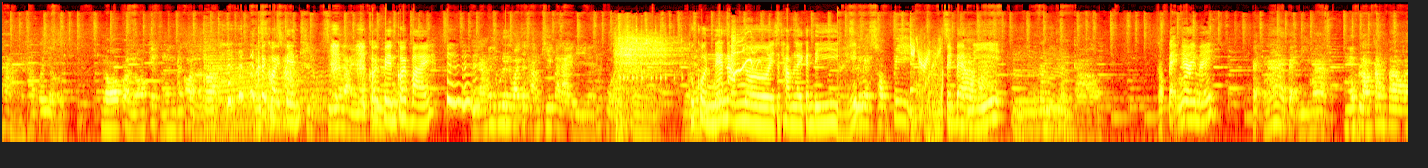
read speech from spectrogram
ฉากนะครับ ก็เดี๋ยวรอก่อนรอเก็บเงินไปก่อนแล้วก็ค่อยๆเป็นเขียวซื้ออะไระค่อยเป็นค่อยไปแต่ยังไม่รู้เลยว่าจะทำคลิปอะไรดีนะทุกคน ทุกคนแนะนำหน่อยจะทำอะไรกันดี ซื้อในช้อปปี้เป็นแบบนี้แล้วก็มีแผ่นกาวแปะง่ายไหม แปะง่ายแปะดีมาก งบเราตั้งเป้าไว้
